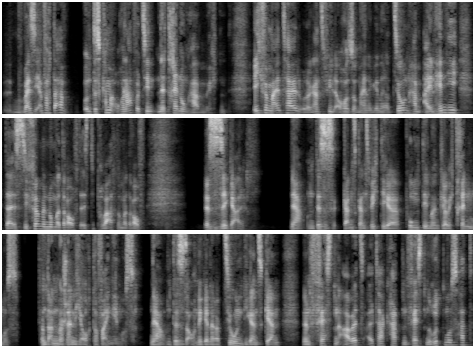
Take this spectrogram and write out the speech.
weil sie einfach da, und das kann man auch nachvollziehen, eine Trennung haben möchten. Ich für meinen Teil oder ganz viel auch aus meiner Generation haben ein Handy, da ist die Firmennummer drauf, da ist die Privatnummer drauf. Es ist egal. Ja, und das ist ein ganz, ganz wichtiger Punkt, den man, glaube ich, trennen muss und dann wahrscheinlich auch darauf eingehen muss. Ja, und das ist auch eine Generation, die ganz gern einen festen Arbeitsalltag hat, einen festen Rhythmus hat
